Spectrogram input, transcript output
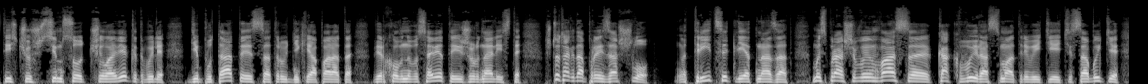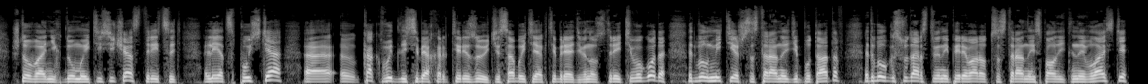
1700 человек. Это были депутаты, сотрудники аппарата Верховного Совета и журналисты. Что тогда произошло? 30 лет назад. Мы спрашиваем вас, э, как вы рассматриваете эти события, что вы о них думаете сейчас, 30 лет спустя, э, э, как вы для себя характеризуете события октября 93 года. Это был мятеж со стороны депутатов, это был государственный переворот со стороны исполнительной власти,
